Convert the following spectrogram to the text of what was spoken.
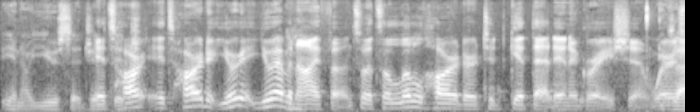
you know, usage. It- It's hard. It's harder. You you have an iPhone, so it's a little harder to get that integration. Whereas when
